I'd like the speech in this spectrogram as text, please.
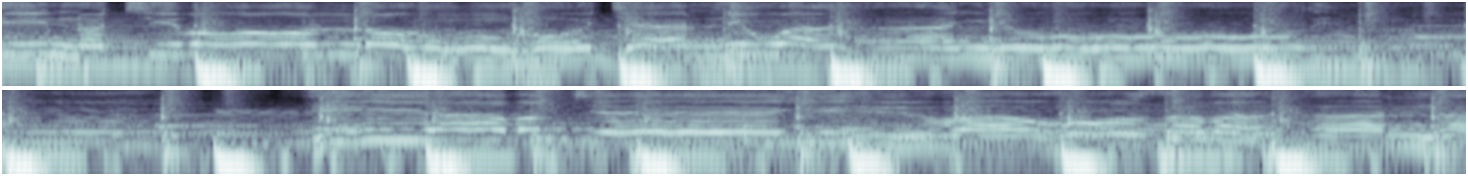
bino kibondo nkujyana iwanyu iyo ababyeyi bahoza abana.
